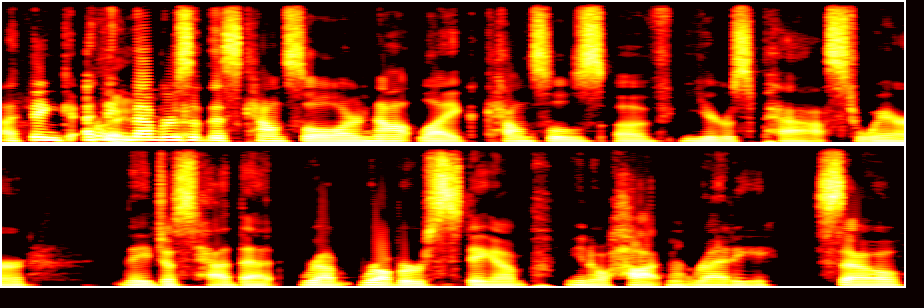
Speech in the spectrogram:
I think I right. think members of this council are not like councils of years past where they just had that rub- rubber stamp, you know, hot and ready. So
